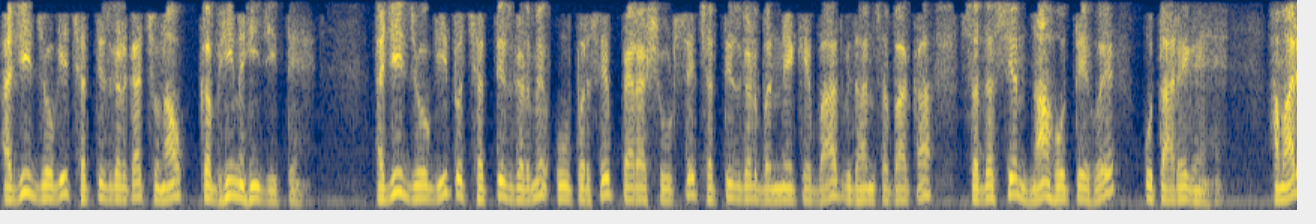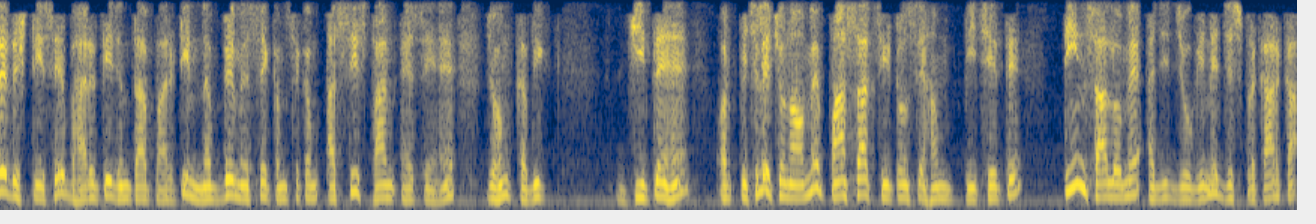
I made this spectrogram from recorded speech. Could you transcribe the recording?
अजीत जोगी छत्तीसगढ़ का चुनाव कभी नहीं जीते हैं। अजीत जोगी तो छत्तीसगढ़ में ऊपर से पैराशूट से छत्तीसगढ़ बनने के बाद विधानसभा का सदस्य ना होते हुए उतारे गए हैं। हमारे दृष्टि से भारतीय जनता पार्टी नब्बे में से कम से कम अस्सी स्थान ऐसे हैं जो हम कभी जीते हैं और पिछले चुनाव में पाँच सात सीटों से हम पीछे थे। तीन सालों में अजीत जोगी ने जिस प्रकार का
